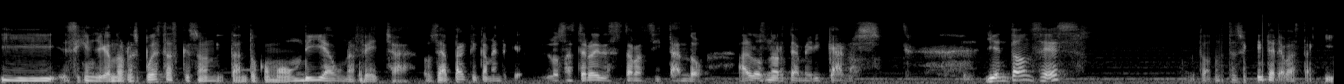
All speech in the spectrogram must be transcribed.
y siguen llegando respuestas que son tanto como un día, una fecha, o sea, prácticamente que los asteroides estaban citando a los norteamericanos. Y entonces, entonces ya hasta aquí,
